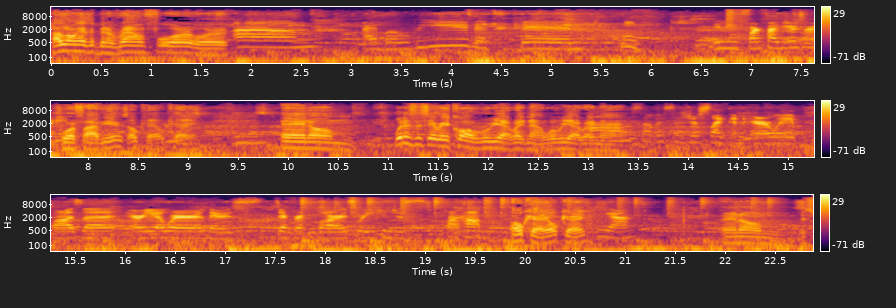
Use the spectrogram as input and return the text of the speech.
How long has it been around for? Or Um, I believe it's been ooh, maybe four or five years already. four or five years? Okay, okay. And um, what is this area called? Where we at right now? Where we at right now? Um, so this is just like an airway plaza area where there's different bars where you can just bar hop. Okay, okay. Yeah. And um, it's,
